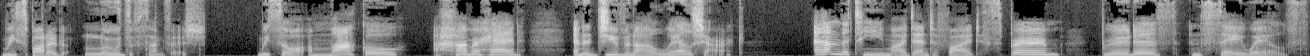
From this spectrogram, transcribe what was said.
We spotted loads of sunfish. We saw a mako, a hammerhead, and a juvenile whale shark. And the team identified sperm, Bryde's, and sei whales,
